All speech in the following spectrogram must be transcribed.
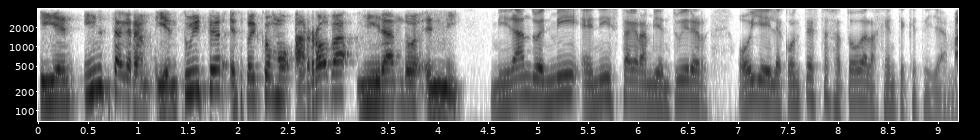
y en Instagram y en Twitter estoy como arroba mirando en mí. Mirando en mí, en Instagram y en Twitter. Oye, y le contestas a toda la gente que te llama.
